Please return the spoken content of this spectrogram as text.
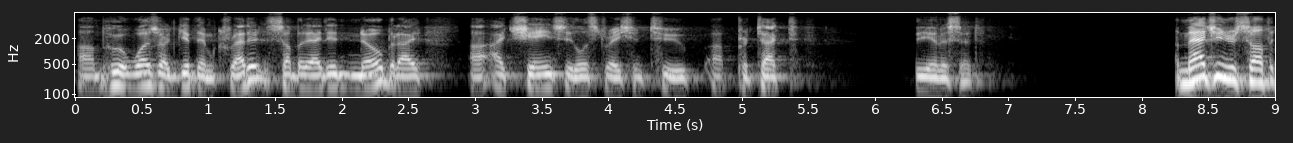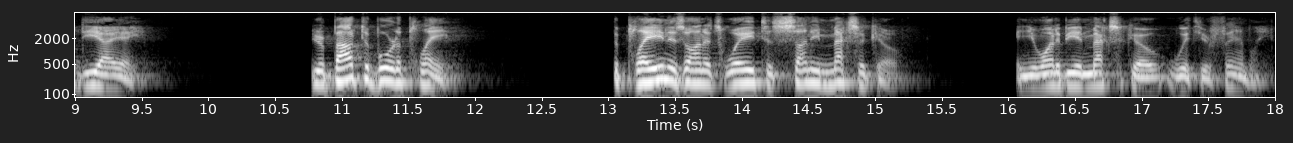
um, who it was, or I'd give them credit. It's somebody I didn't know, but I uh, I changed the illustration to uh, protect the innocent. Imagine yourself at DIA. You're about to board a plane. The plane is on its way to sunny Mexico, and you want to be in Mexico with your family.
